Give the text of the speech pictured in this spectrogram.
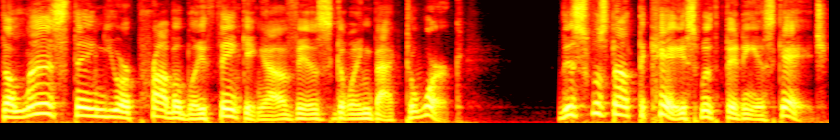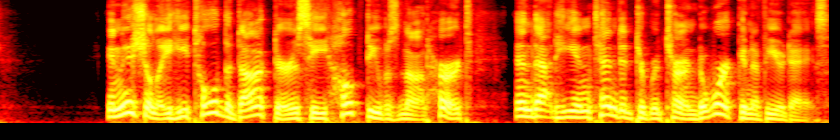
the last thing you are probably thinking of is going back to work. This was not the case with Phineas Gage. Initially, he told the doctors he hoped he was not hurt and that he intended to return to work in a few days.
